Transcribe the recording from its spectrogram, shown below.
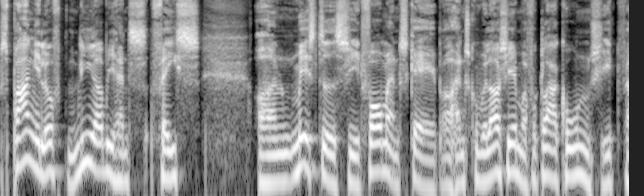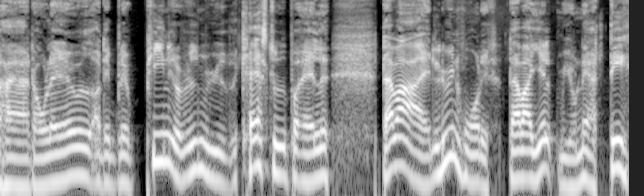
sprang i luften lige op i hans face, og han mistede sit formandskab, og han skulle vel også hjem og forklare konen, shit, hvad har jeg dog lavet, og det blev pinligt og ydmyget, kastet ud på alle. Der var lynhurtigt, der var hjælpen jo nær det,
